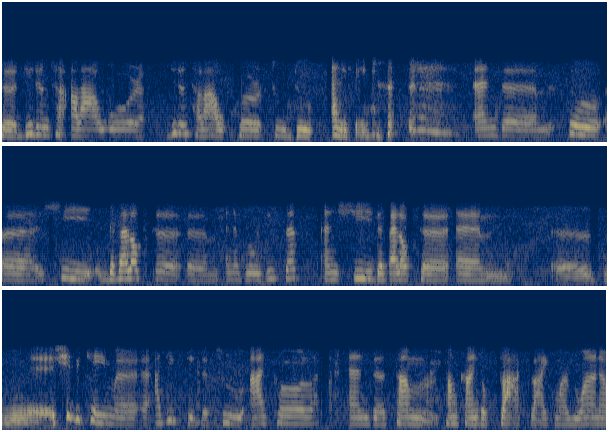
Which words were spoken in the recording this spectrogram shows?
mm-hmm. didn't allow her didn't allow her to do anything and um, so uh, she developed uh, um, a necrosis and she developed uh, um, uh, she became uh, addicted to alcohol and uh, some some kind of drugs like marijuana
